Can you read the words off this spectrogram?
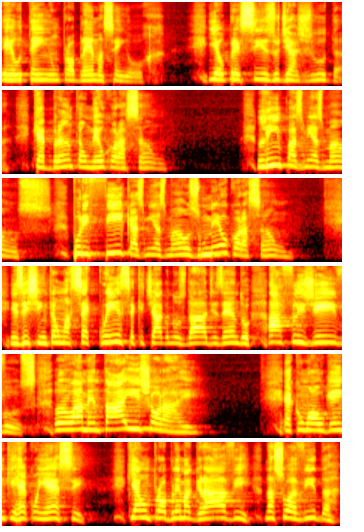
Eu tenho um problema, Senhor, e eu preciso de ajuda. Quebranta o meu coração limpa as minhas mãos, purifica as minhas mãos, o meu coração. Existe então uma sequência que Tiago nos dá, dizendo: afligi-vos, lamentai e chorai. É como alguém que reconhece que há um problema grave na sua vida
